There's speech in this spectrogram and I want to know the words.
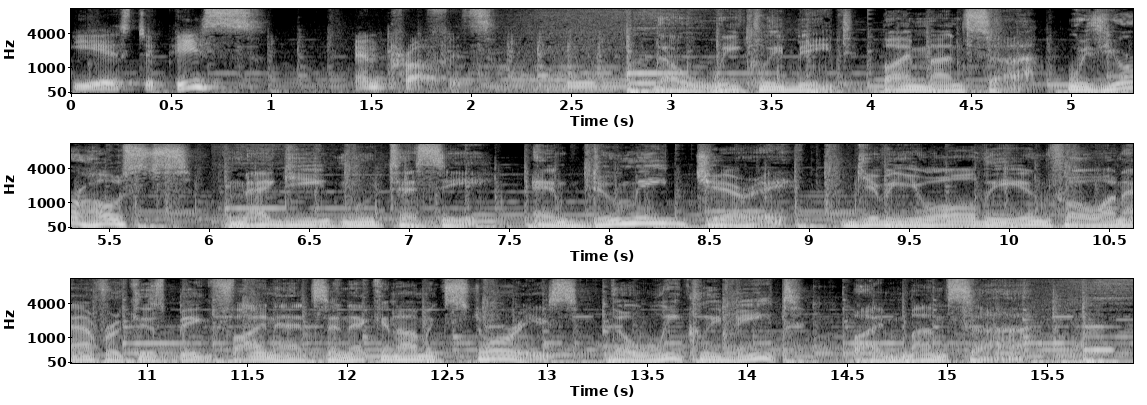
Here's to peace and profits. The Weekly Beat by Mansa, with your hosts, Maggie Mutesi and Dumi Jere, giving you all the info on Africa's big finance and economic stories. The Weekly Beat by Mansa.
